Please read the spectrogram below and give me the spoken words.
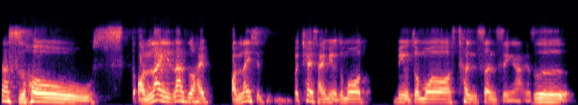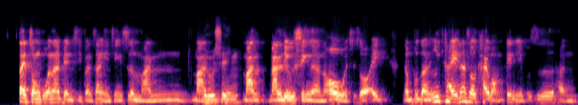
那时候 online 那时候还 online 不确实还没有这么没有这么趁盛行啊，可是在中国那边基本上已经是蛮蛮流行蛮蛮流行的，然后我就说哎，能不能一开那时候开网店也不是很。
